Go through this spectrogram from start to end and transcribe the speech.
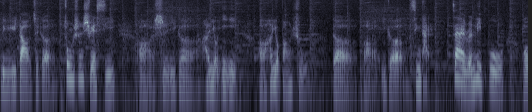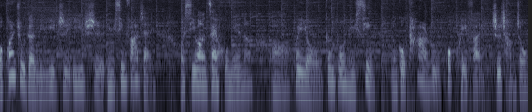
领域到这个终身学习，啊，是一个很有意义、呃很有帮助的呃一个心态。在人力部，我关注的领域之一是女性发展。我希望在虎年呢，呃，会有更多女性能够踏入或回返职场中。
